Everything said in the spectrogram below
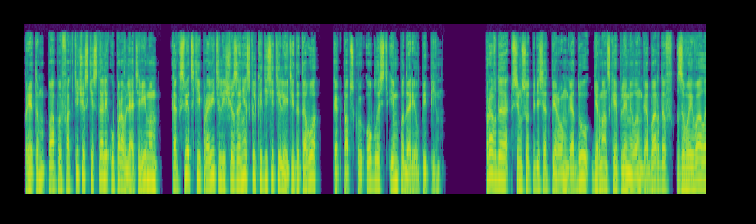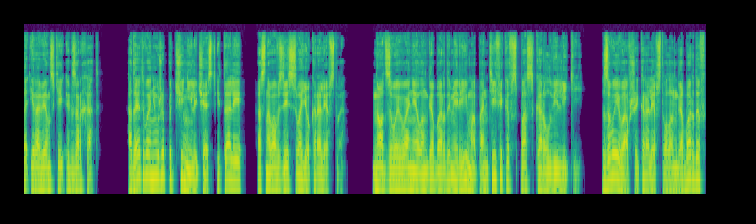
При этом папы фактически стали управлять Римом как светские правители еще за несколько десятилетий до того, как папскую область им подарил Пипин. Правда, в 751 году германское племя лангобардов завоевало и Равенский экзархат, а до этого они уже подчинили часть Италии, основав здесь свое королевство. Но от завоевания лангобардами Рима понтификов спас Карл Великий, завоевавший королевство лангобардов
